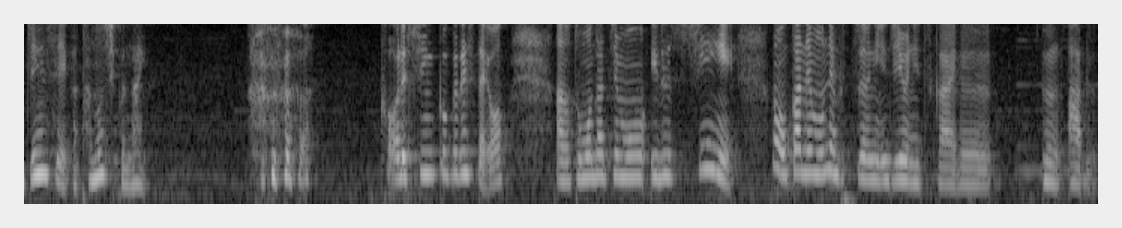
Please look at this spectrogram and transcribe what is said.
人生が楽しくない。これ深刻でしたよ。あの友達もいるし、まあ、お金もね普通に自由に使える分ある。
